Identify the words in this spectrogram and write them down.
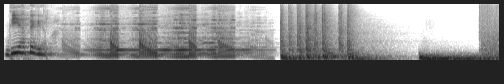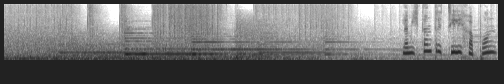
Días de guerra. Entre Chile y Japón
